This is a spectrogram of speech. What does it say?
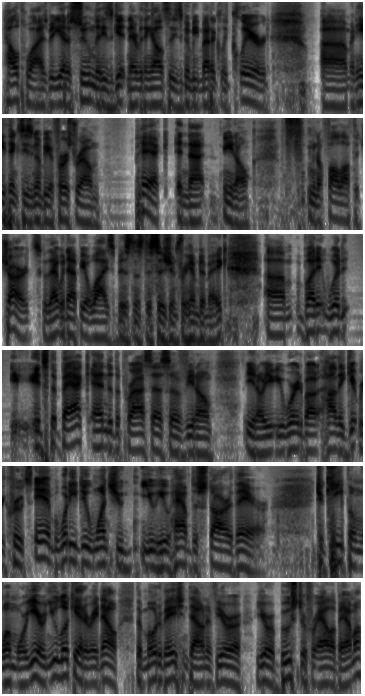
health wise? But you assume that he's getting everything else. That he's going to be medically cleared, um, and he thinks he's going to be a first round pick and not you know f- you know fall off the charts because that would not be a wise business decision for him to make. Um, but it would it's the back end of the process of you know you know you- you're worried about how they get recruits in but what do you do once you you, you have the star there to keep them one more year? And you look at it right now the motivation down if you're a you're a booster for Alabama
